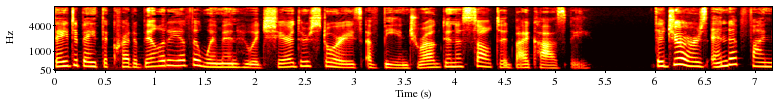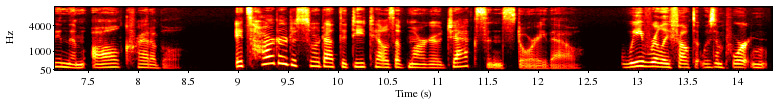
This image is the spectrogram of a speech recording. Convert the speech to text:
they debate the credibility of the women who had shared their stories of being drugged and assaulted by Cosby. The jurors end up finding them all credible. It's harder to sort out the details of Margot Jackson's story, though. We really felt it was important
